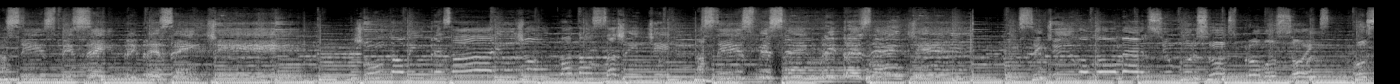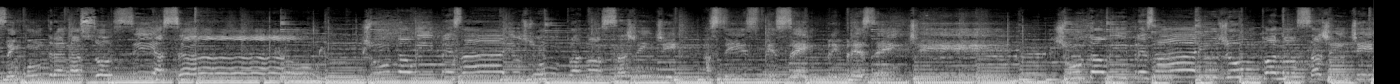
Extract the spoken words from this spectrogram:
a CISP sempre presente. Junto ao empresário, junto à nossa gente, a CISP sempre presente. Incentivo ao comércio, cursos, promoções, você encontra na associação junto ao empresário, junto à nossa gente, a CISP sempre presente. Junto ao empresário, junto à nossa gente,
